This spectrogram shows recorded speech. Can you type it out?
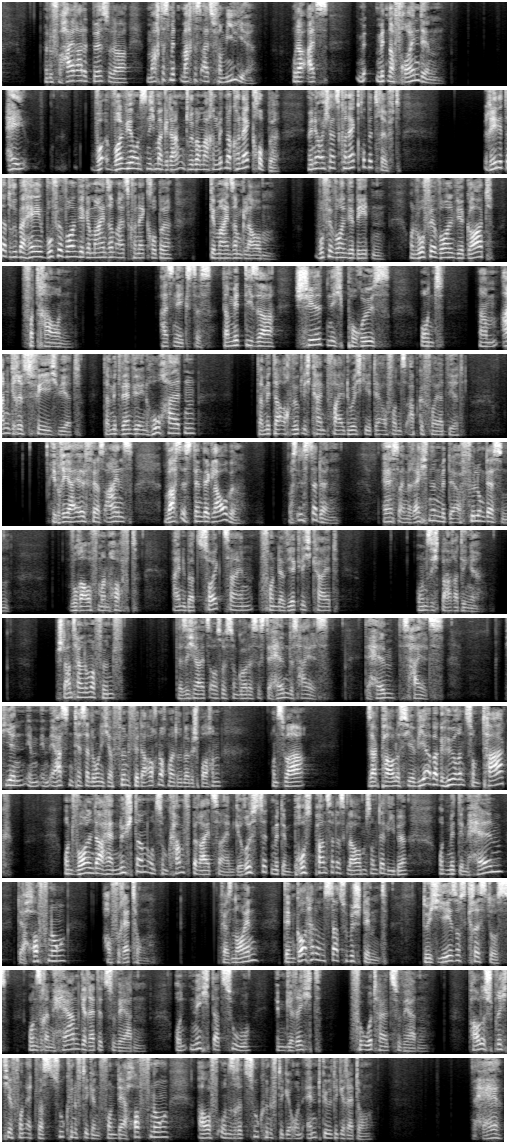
wenn du verheiratet bist oder mach das mit, mach das als Familie oder als mit, einer Freundin. Hey, wo, wollen wir uns nicht mal Gedanken drüber machen mit einer Connect-Gruppe? Wenn ihr euch als Connect-Gruppe trifft, redet darüber, hey, wofür wollen wir gemeinsam als Connect-Gruppe gemeinsam glauben? Wofür wollen wir beten? Und wofür wollen wir Gott vertrauen als nächstes, damit dieser Schild nicht porös und ähm, angriffsfähig wird. Damit, wenn wir ihn hochhalten, damit da auch wirklich kein Pfeil durchgeht, der auf uns abgefeuert wird. Hebräer 11, Vers 1. Was ist denn der Glaube? Was ist er denn? Er ist ein Rechnen mit der Erfüllung dessen, worauf man hofft. Ein Überzeugtsein von der Wirklichkeit unsichtbarer Dinge. Bestandteil Nummer 5 der Sicherheitsausrüstung Gottes ist der Helm des Heils. Der Helm des Heils. Hier in, im, im 1. Thessalonicher 5 wird da auch nochmal drüber gesprochen. Und zwar sagt Paulus hier, wir aber gehören zum Tag und wollen daher nüchtern und zum Kampf bereit sein, gerüstet mit dem Brustpanzer des Glaubens und der Liebe und mit dem Helm der Hoffnung auf Rettung. Vers 9, denn Gott hat uns dazu bestimmt, durch Jesus Christus, unseren Herrn, gerettet zu werden und nicht dazu, im Gericht verurteilt zu werden. Paulus spricht hier von etwas Zukünftigen, von der Hoffnung auf unsere zukünftige und endgültige Rettung. Hä?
